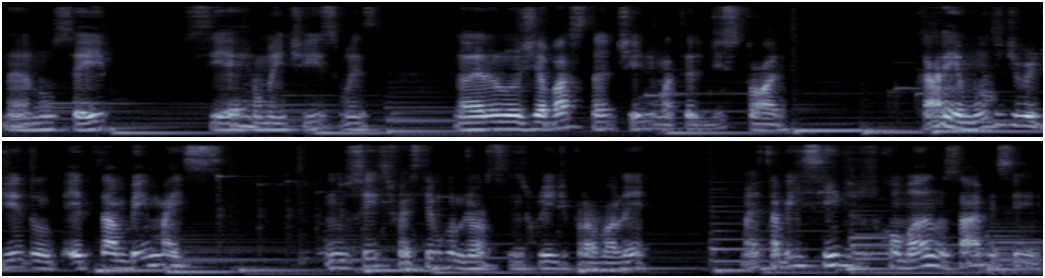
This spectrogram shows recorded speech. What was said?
Né? Eu não sei se é realmente isso, mas a galera elogia bastante ele em matéria de história. Cara, é muito divertido. Ele tá bem mais. Não sei se faz tempo que eu não jogo Assassin's Creed pra valer. Mas tá bem simples os comandos, sabe? Você,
